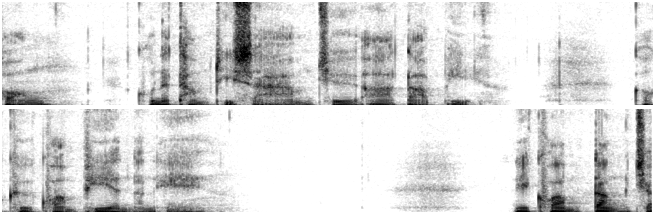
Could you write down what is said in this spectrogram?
ของคุณธรรมที่สามชื่ออาตาปิ ก็คือความเพียรนนั่นเอง ในความตั้งใจ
